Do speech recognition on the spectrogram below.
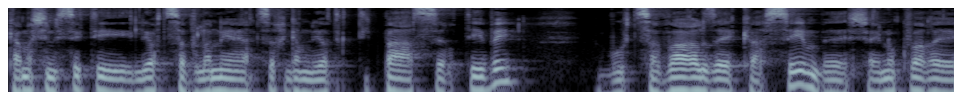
כמה שניסיתי להיות סבלני, היה צריך גם להיות טיפה אסרטיבי, והוא צבר על זה כעסים, וכשהיינו כבר אה,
